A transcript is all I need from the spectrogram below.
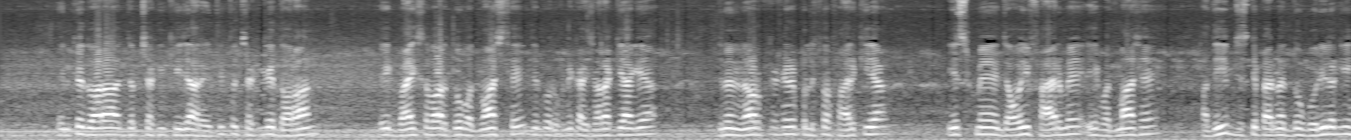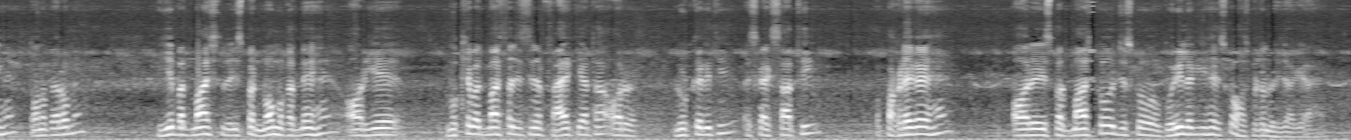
इनके द्वारा जब चेकिंग की जा रही थी तो चेकिंग के दौरान एक बाइक सवार दो बदमाश थे, जिनको रुकने का इशारा किया गया, जिन्होंने न रुक कर पुलिस पर फायर किया। इसमें जवाबी फायर में एक बदमाश है, अदीब, जिसके पैर में दो गोली लगी हैं, दोनों पैरों में। ये बदमाश इस पर नौ मुकदमे हैं और ये मुख्य बदमाश था जिसने फायर किया था और लूट करी थी। इसका एक साथी पकड़े गए हैं और इस बदमाश को, जिसको गोली लगी है, इसको हॉस्पिटल भेजा गया है।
